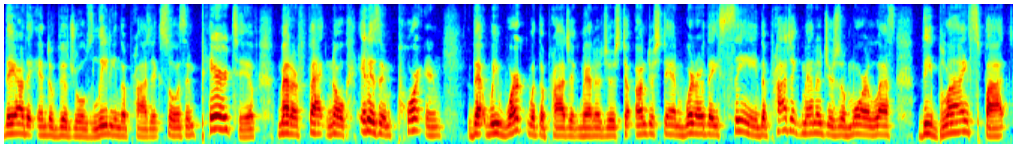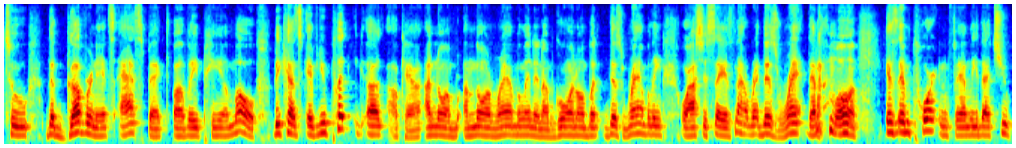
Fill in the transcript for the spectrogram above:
they are the individuals leading the project so it's imperative matter of fact no it is important that we work with the project managers to understand what are they seeing. The project managers are more or less the blind spot to the governance aspect of a PMO. Because if you put, uh, okay, I know I'm, I know I'm rambling and I'm going on, but this rambling, or I should say, it's not this rant that I'm on is important, family, that you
